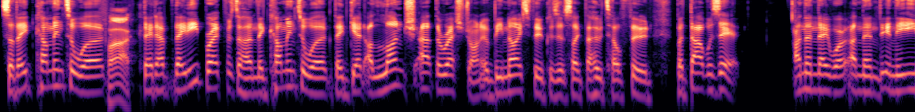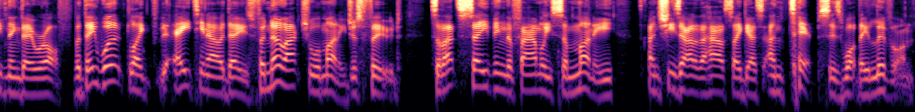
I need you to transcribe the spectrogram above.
So they'd come into work. Fuck. They'd have they'd eat breakfast at home. They'd come into work. They'd get a lunch at the restaurant. It would be nice food because it's like the hotel food. But that was it. And then they were, and then in the evening they were off. But they worked like 18 hour days for no actual money, just food. So that's saving the family some money. And she's out of the house, I guess, and tips is what they live on.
